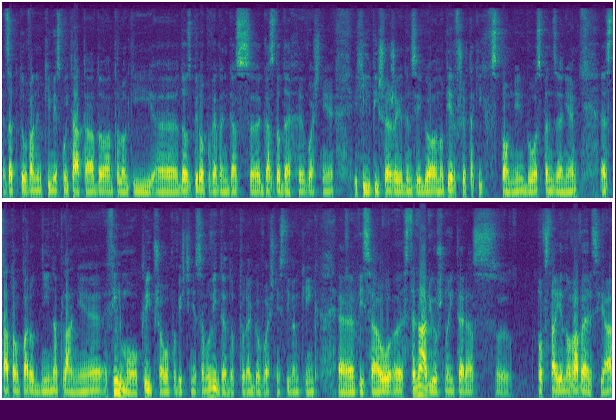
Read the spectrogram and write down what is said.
zatytułowanym Kim jest mój tata do antologii, e, do zbioru opowiadań Gaz, Gaz do Dechy. Właśnie Hill pisze, że jeden z jego no, pierwszych takich wspomnień było spędzenie e, z tatą paru dni na planie filmu Creepshow, opowieści niesamowite, do którego właśnie Stephen King e, pisał scenariusz. No i teraz powstaje nowa wersja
